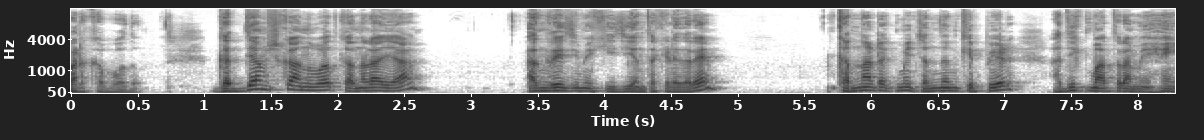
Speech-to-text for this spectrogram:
ಪಡ್ಕೋಬೋದು ಗದ್ಯಾಂಶಕ ಅನುವಾದ ಕನ್ನಡ ಯಾ ಅಂಗ್ರೇಜಿ ಮೇ ಕೀಜಿ ಅಂತ ಕೇಳಿದರೆ ಕರ್ನಾಟಕ ಮೇ ಚಂದನಕ್ಕೆ ಪೇಡ್ ಅಧಿಕ ಮಾತ್ರ ಮೇ ಹೈ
